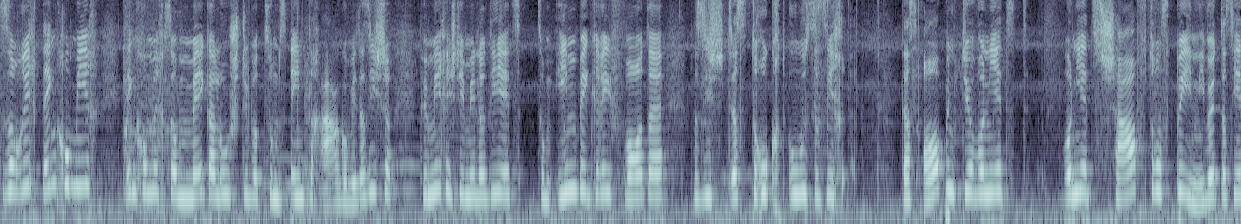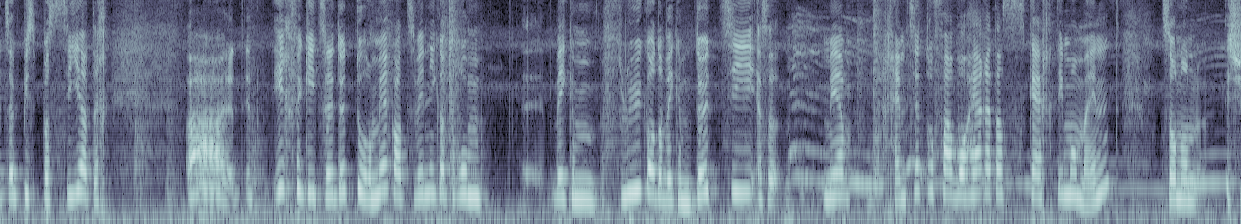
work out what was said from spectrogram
so richtig, dann komme ich, dann komm ich so mega Lust über, um es endlich. Weil das ist für mich ist die Melodie jetzt zum Inbegriff geworden. Das, ist, das druckt aus, dass ich das Abenteuer, wo ich jetzt, wo ich jetzt scharf drauf bin, ich will, dass jetzt etwas passiert. Ich, ah, ich es nicht durch. Mir geht es weniger darum, äh, wegen dem Fliegen oder wegen dem Dötzi. Also, mir kommt es nicht darauf an, woher das geht im Moment. Sondern es ist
